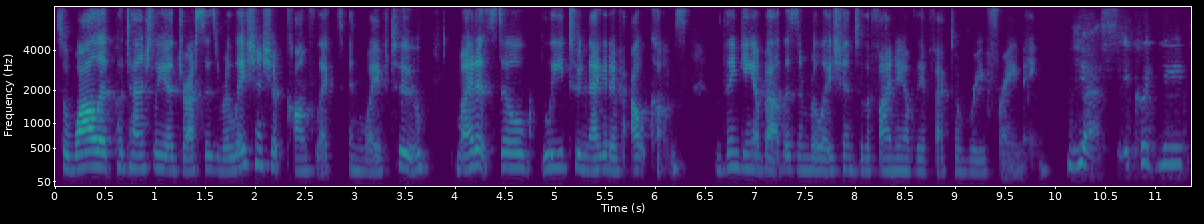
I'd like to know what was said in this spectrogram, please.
So while it potentially addresses relationship conflict in wave two, might it still lead to negative outcomes? I'm thinking about this in relation to the finding of the effect of reframing. Yes, it could lead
